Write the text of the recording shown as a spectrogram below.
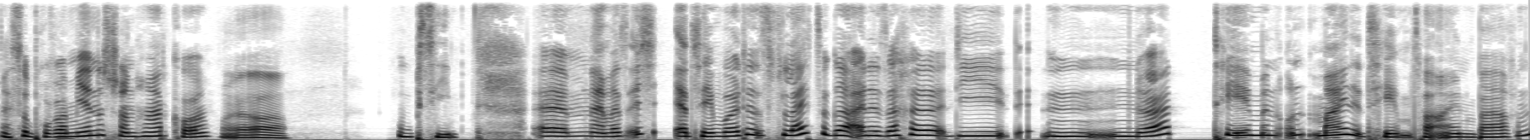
Achso, Programmieren ist schon Hardcore. Ja. Upsi. Ähm, nein, was ich erzählen wollte, ist vielleicht sogar eine Sache, die Nerd-Themen und meine Themen vereinbaren.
